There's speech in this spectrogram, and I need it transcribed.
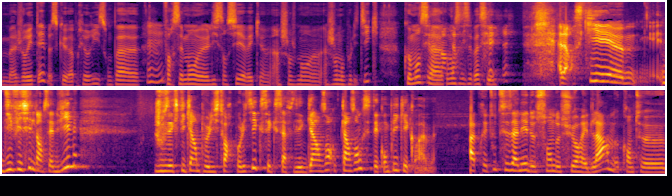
majorité, parce qu'a priori ils sont pas mhm. forcément licenciés avec un changement, un changement politique, comment ça, comment ça s'est passé? Alors ce qui est difficile dans cette ville, je vous expliquais un peu l'histoire politique, c'est que ça faisait 15 ans, 15 ans que c'était compliqué quand même après toutes ces années de sang, de sueur et de larmes, quand euh,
